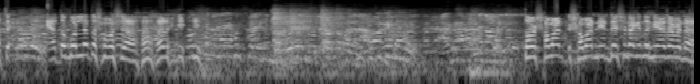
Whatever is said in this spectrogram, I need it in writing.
আচ্ছা এত বললে তো সমস্যা। আর কি? তবে সবার সবার নির্দেশনা কিন্তু নেওয়া যাবে না.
